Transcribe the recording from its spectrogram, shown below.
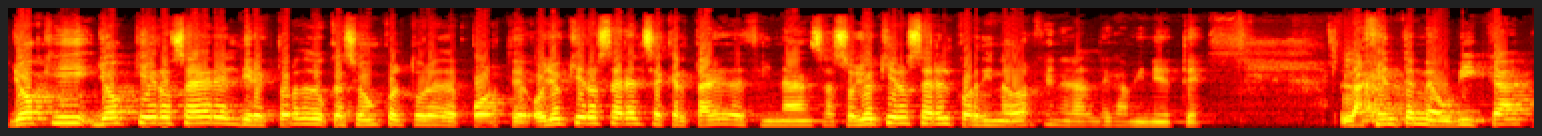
yo, quiero ser el director de Educación, Cultura y Deporte, o yo quiero ser el secretario de Finanzas, o yo quiero ser el coordinador general de gabinete. La gente me ubica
